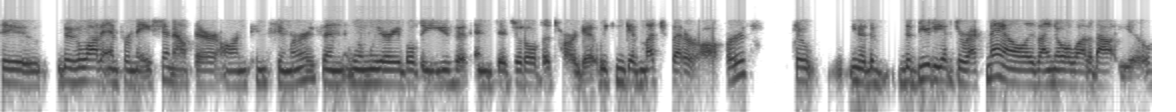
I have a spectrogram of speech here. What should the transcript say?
to there's a lot of information out there on consumers and when we are able to use it in digital to target we can give much better offers so you know the, the beauty of direct mail is i know a lot about you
